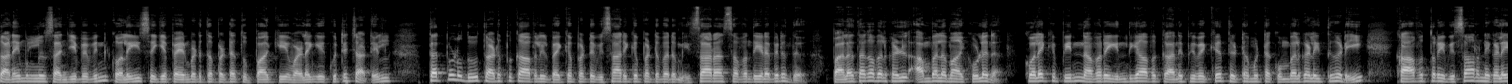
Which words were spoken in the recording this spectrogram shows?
கனிமுல்லு சஞ்சீவவின் கொலை செய்ய பயன்படுத்தப்பட்ட துப்பாக்கியை வழங்கிய குற்றச்சாட்டில் தற்பொழுது தடுப்பு காவலில் வைக்கப்பட்டு விசாரிக்கப்பட்டு வரும் இசாரா சவந்தியிடமிருந்து பல தகவல்கள் அம்பலமாகியுள்ளன. கொலைக்கு பின் அவரை இந்தியாவுக்கு அனுப்பி வைக்க திட்டமிட்ட கும்பல்களை தேடி காவல்துறை விசாரணைகளை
